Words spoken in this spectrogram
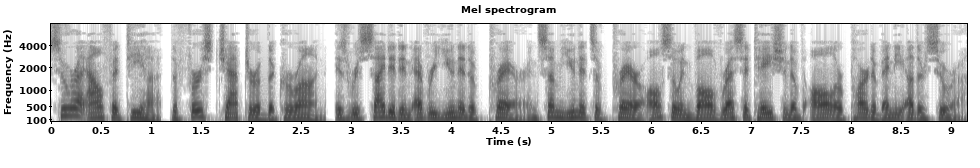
Surah Al-Fatiha, the first chapter of the Quran, is recited in every unit of prayer and some units of prayer also involve recitation of all or part of any other surah.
